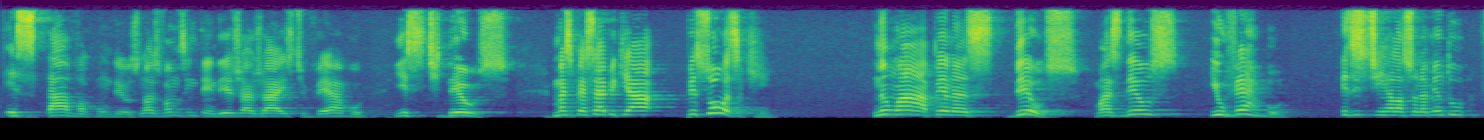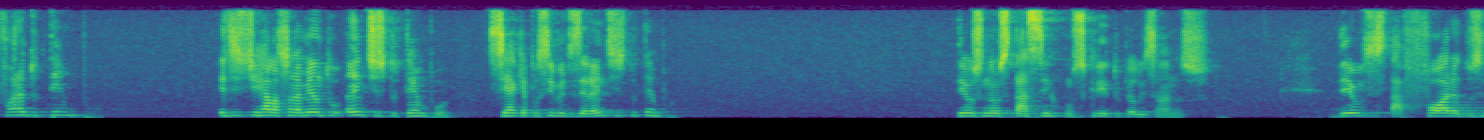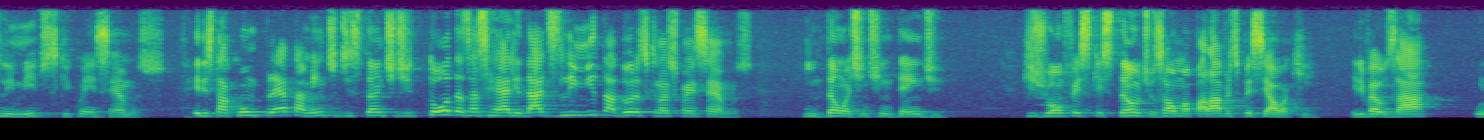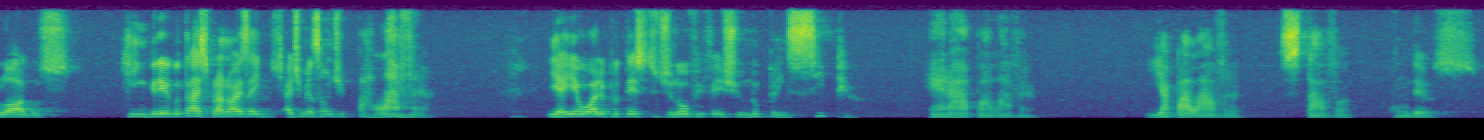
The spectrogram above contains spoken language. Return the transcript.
estava com Deus. Nós vamos entender já já este verbo e este Deus. Mas percebe que há pessoas aqui. Não há apenas Deus, mas Deus e o Verbo. Existe relacionamento fora do tempo. Existe relacionamento antes do tempo, se é que é possível dizer antes do tempo. Deus não está circunscrito pelos anos. Deus está fora dos limites que conhecemos. Ele está completamente distante de todas as realidades limitadoras que nós conhecemos. Então a gente entende que João fez questão de usar uma palavra especial aqui. Ele vai usar o Logos, que em grego traz para nós a, dimensão de palavra. E aí eu olho para o texto de novo e vejo: no princípio era a palavra. E a palavra estava com Deus.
